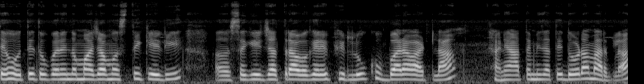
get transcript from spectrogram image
ते होते तोपर्यंत मजा मस्ती केली. सगळी जत्रा वगैरे फिरलो. खूप बरा वाटला. आणि आता मी जाते दोडा मार्गला.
